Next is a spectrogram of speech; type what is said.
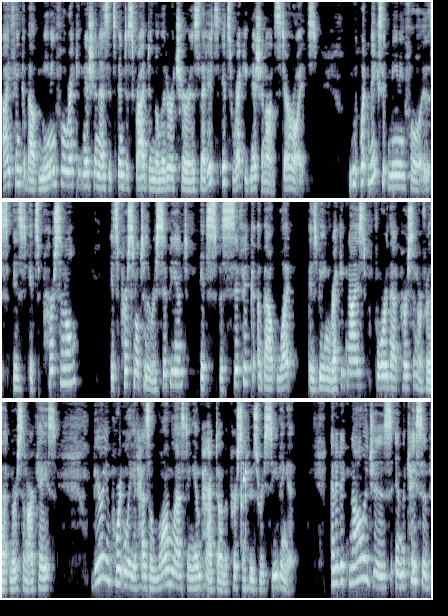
I think about meaningful recognition as it's been described in the literature is that it's, it's recognition on steroids. What makes it meaningful is, is it's personal. It's personal to the recipient. It's specific about what is being recognized for that person or for that nurse in our case. Very importantly, it has a long lasting impact on the person who's receiving it. And it acknowledges, in the case of,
